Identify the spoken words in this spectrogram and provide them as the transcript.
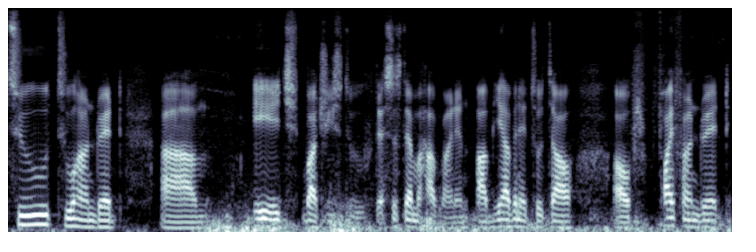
two 200 um, AH batteries to the system I have running I'll be having a total of 500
